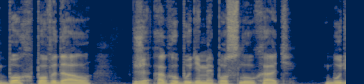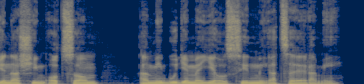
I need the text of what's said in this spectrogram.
Boh povedal, že ak ho budeme poslúchať, bude našim otcom a my budeme jeho synmi a cérami.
